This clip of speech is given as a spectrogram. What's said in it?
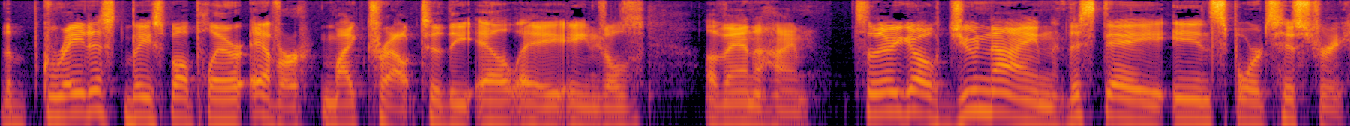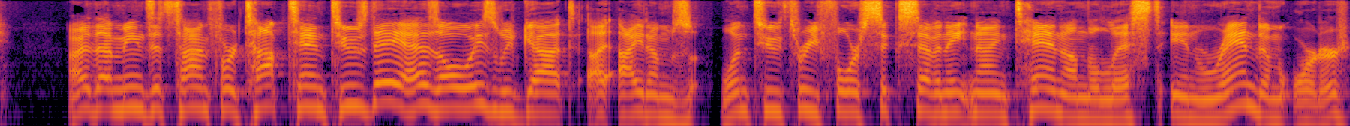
The greatest baseball player ever, Mike Trout, to the LA Angels of Anaheim. So there you go, June 9, this day in sports history. All right, that means it's time for Top 10 Tuesday. As always, we've got uh, items 1, 2, 3, 4, 6, 7, 8, 9, 10 on the list in random order.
